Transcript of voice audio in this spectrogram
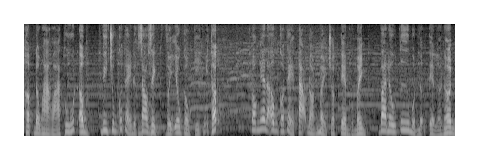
Hợp đồng hàng hóa thu hút ông vì chúng có thể được giao dịch với yêu cầu ký quỹ thấp. Có nghĩa là ông có thể tạo đòn bẩy cho tiền của mình và đầu tư một lượng tiền lớn hơn.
